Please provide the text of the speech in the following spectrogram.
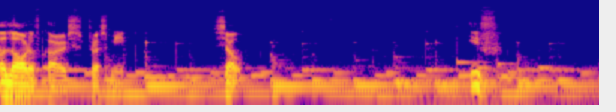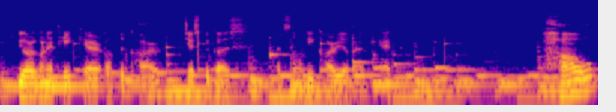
A lot of cars, trust me. So, if you're gonna take care of the car just because that's the only car you're gonna get, how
